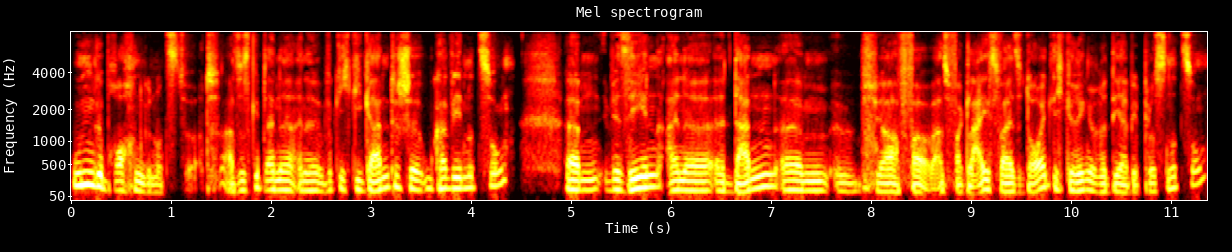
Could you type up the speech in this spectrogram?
ungebrochen genutzt wird. Also es gibt eine, eine wirklich gigantische UKW-Nutzung. Ähm, wir sehen eine äh, dann ähm, ja, also vergleichsweise deutlich geringere DAB-Plus-Nutzung.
